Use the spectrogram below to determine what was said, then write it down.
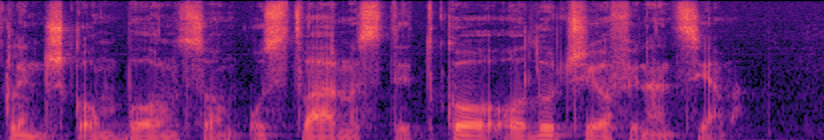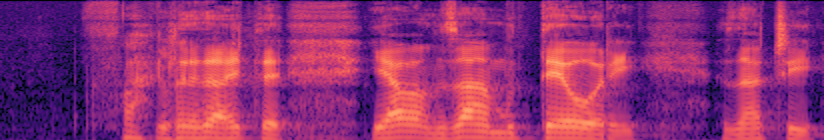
kliničkom bolnicom u stvarnosti? Tko odlučuje o financijama? Pa gledajte, ja vam znam u teoriji. Znači,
